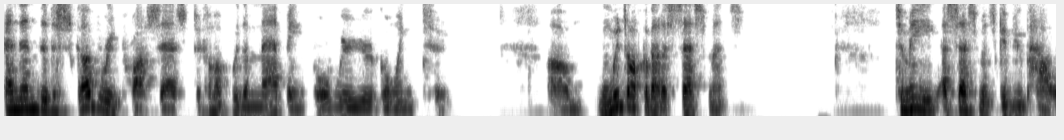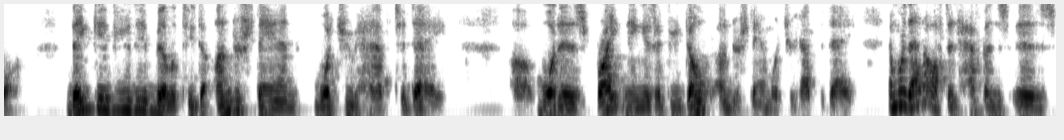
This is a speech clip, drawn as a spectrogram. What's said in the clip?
And then the discovery process to come up with a mapping for where you're going to. Um, when we talk about assessments, to me, assessments give you power. They give you the ability to understand what you have today. Uh, what is frightening is if you don't understand what you have today. And where that often happens is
